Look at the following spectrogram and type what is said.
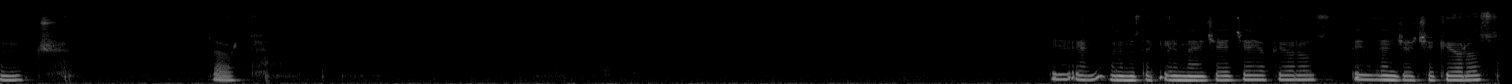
3 4 bir el, önümüzdeki ilmeğe CC yapıyoruz. Bir zincir çekiyoruz.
